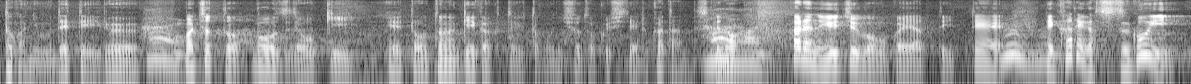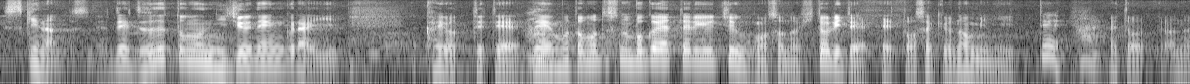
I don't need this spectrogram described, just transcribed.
とかにも出ている、はい。まあ、ちょっと坊主で大きい、えー、と大人計画というところに所属している方なんですけど、はいはい。彼の YouTube を僕はやっていて、うんうん。で彼がすごい好きなんですね。でずっともう20年ぐらい通っててでもともとその僕がやってる YouTube もその一人で、えー、とお酒を飲みに行って、はい。えっと、あの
